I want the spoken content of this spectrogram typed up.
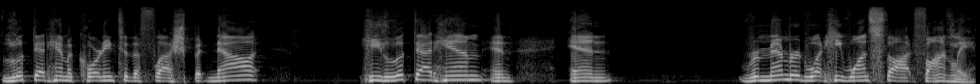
looked at him according to the flesh, but now he looked at him and, and remembered what he once thought fondly.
